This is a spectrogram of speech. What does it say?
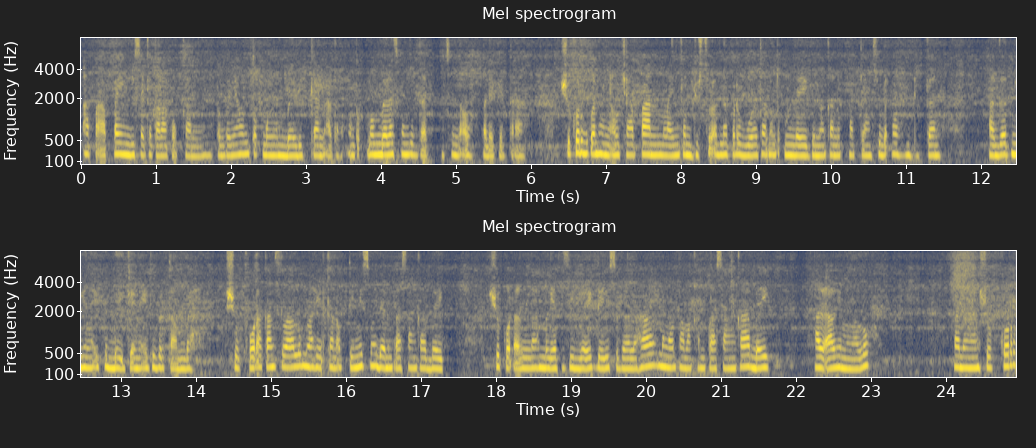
apa-apa yang bisa kita lakukan tentunya untuk mengembalikan atau untuk membalaskan cinta cinta Allah kepada kita Syukur bukan hanya ucapan, melainkan justru adalah perbuatan untuk mendayagunakan nikmat yang sudah Allah berikan agar nilai kebaikannya itu bertambah. Syukur akan selalu melahirkan optimisme dan prasangka baik. Syukur adalah melihat sisi baik dari segala hal, mengutamakan prasangka baik, alih-alih mengeluh. Pandangan syukur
